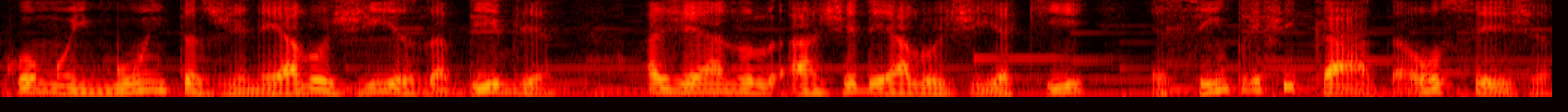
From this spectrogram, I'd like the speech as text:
como em muitas genealogias da Bíblia, a genealogia aqui é simplificada, ou seja,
